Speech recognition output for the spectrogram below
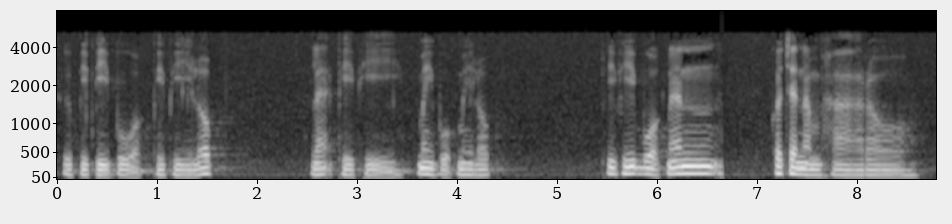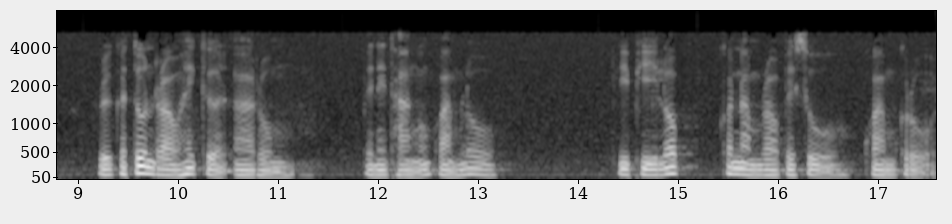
คือพีพีบวกพีพีลบ และพีพีไม่บวกไม่ลบพีพีบวกนั้นก็จะนำพาเรา หรือกระตุ้นเราให้เกิดอารมณ์ ไปในทางของความโลภพีพีลบก็นำเราไปสู่ความโกรธ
